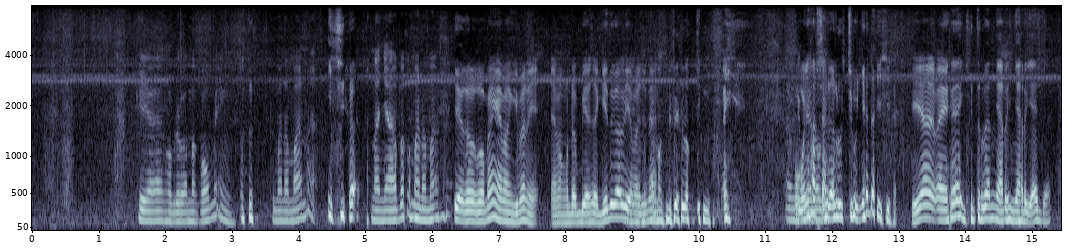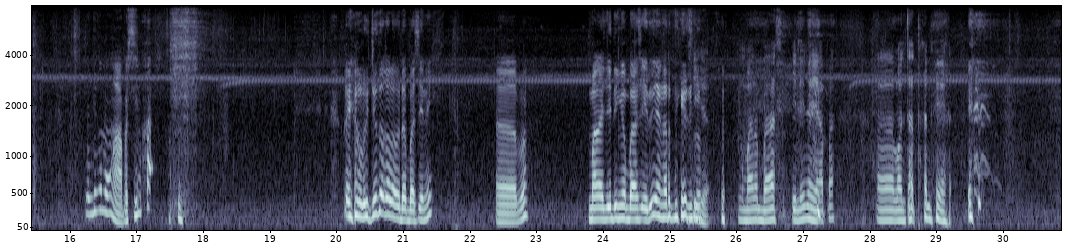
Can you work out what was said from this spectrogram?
Kayak ngobrol sama komeng ke mana-mana Iya. nanya apa ke mana-mana Ya kalau komeng emang gimana ya? Emang udah biasa gitu kali ya maksudnya. emang dibelokin Pokoknya harus ada lucunya dah. iya Iya, akhirnya gitu kan nyari-nyari aja. Nanti ngomong apa sih pak? Kayak yang lucu tuh kalau udah bahas ini, eh, apa? Malah jadi ngebahas itu yang ngerti gak sih iya ke mana bahas ininya ya apa Eh, loncatannya ya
